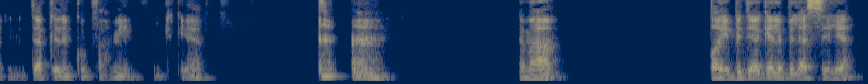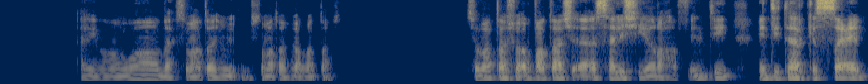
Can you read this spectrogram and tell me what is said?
نتأكد إنكم فاهمين. فهمت كيف؟ تمام؟ طيب بدي أقلب بالأسئلة أيوه واضح. 17 17 14 17 و14 أسهل شيء يا رهف. انت انت تارك الصعب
